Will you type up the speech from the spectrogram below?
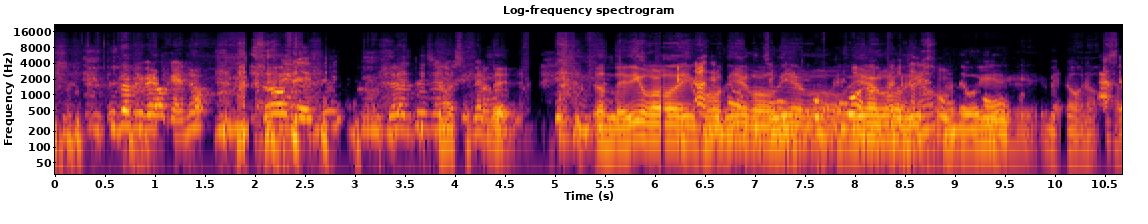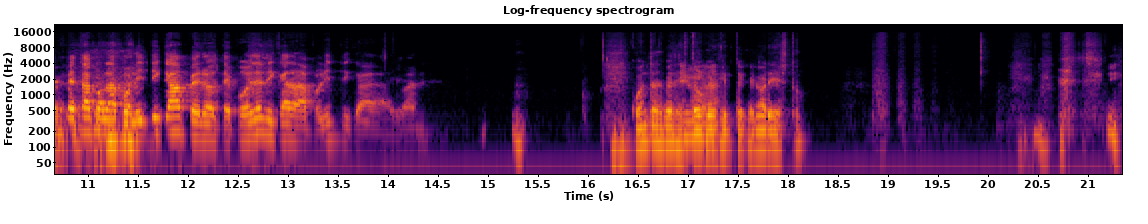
sea, Dice primero que no. No, que sí. Yo estoy seguro, No, sí, pero de- bueno. Donde digo, Ah, Diego, sí, Diego, Diego, no, no, dijo. ¿dónde voy? Eh, No, no. Has ver, empezado con la política, pero te puedes dedicar a la política, Iván. ¿Cuántas veces Es tengo que decirte que no haré esto? Sí.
